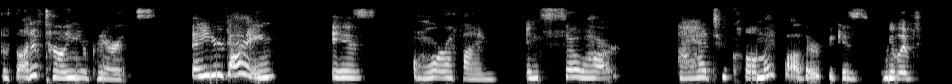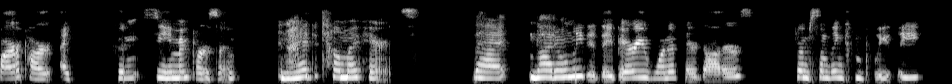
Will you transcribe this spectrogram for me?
the thought of telling your parents that you're dying is horrifying and so hard. I had to call my father because we lived far apart. I couldn't see him in person. And I had to tell my parents that not only did they bury one of their daughters from something completely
